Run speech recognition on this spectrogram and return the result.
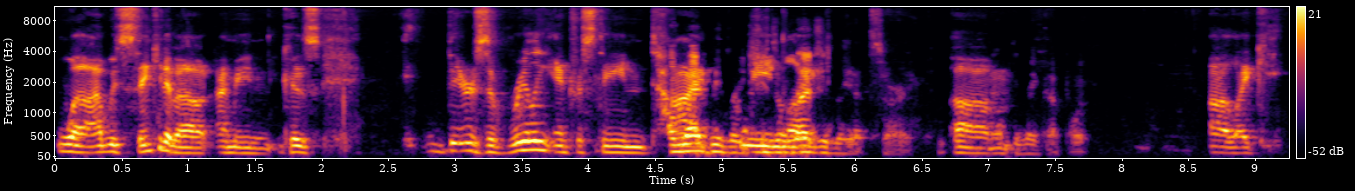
Well, I was thinking about. I mean, because there's a really interesting tie Allegedly, between like, allegedly. sorry, I um, to make that point. uh, like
